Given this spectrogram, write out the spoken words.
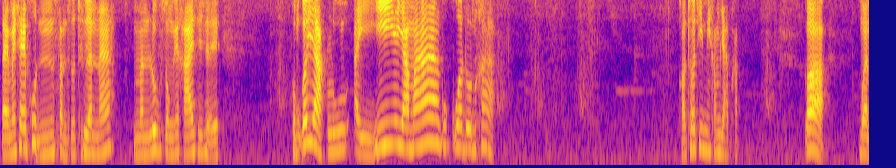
แต่ไม่ใช่ผลสั่นสะเทือนนะ มันรูปทรงคล้ายๆเฉยๆ ผมก็อยากรู้ไอ้ฮียอย่ามากูกลัวโดนฆ่าขอโทษที่มีคำหยาบครับ ก็เหมือน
